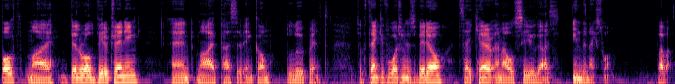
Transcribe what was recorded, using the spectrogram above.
both my Builderall video training and my passive income blueprint. So thank you for watching this video. Take care and I will see you guys in the next one. Bye bye.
